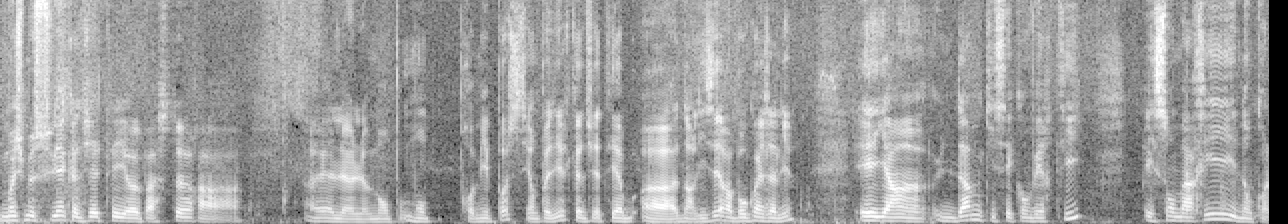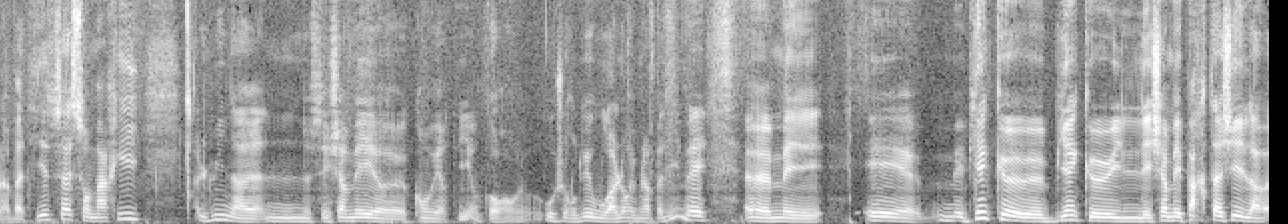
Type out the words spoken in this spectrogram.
Moi, je me souviens quand j'étais euh, pasteur à, à le- le- mon, mon premier poste, si on peut dire, quand j'étais dans l'Isère, à Bourgoin-Jallieu. Et il y a un- une dame qui s'est convertie, et son mari, donc on l'a baptisé, tout ça, son mari, lui, n'a- ne s'est jamais euh, converti, encore aujourd'hui, ou alors il ne me l'a pas dit, mais, euh, mais, et, mais bien que bien qu'il n'ait jamais partagé la,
